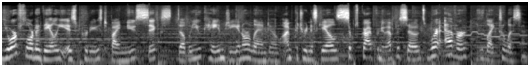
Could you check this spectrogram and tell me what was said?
Your Florida Daily is produced by News 6 WKMG in Orlando. I'm Katrina Scales. Subscribe for new episodes wherever you'd like to listen.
